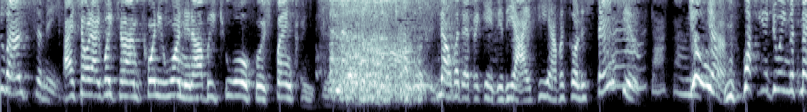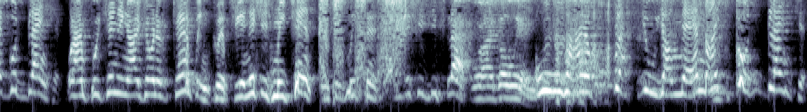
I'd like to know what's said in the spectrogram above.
You answer me? I thought I'd wait till I'm 21 and I'll be too old for a spanking. Now, whatever gave you the idea I was going to spank you? Junior, what are you doing with my good blanket? Well, I'm pretending I was on a camping trip. See, and this is me tent. This is me tent. And this is the flat where I go in. Oh, I'll flap you, young man, my good blanket.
